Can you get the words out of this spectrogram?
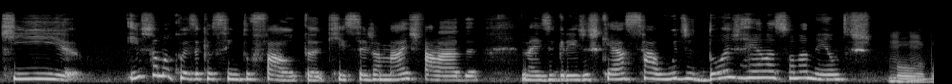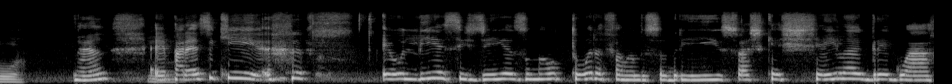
que isso é uma coisa que eu sinto falta, que seja mais falada nas igrejas, que é a saúde dos relacionamentos. Boa, uhum. boa. Né? É, parece que eu li esses dias uma autora falando sobre isso, acho que é Sheila Gregoire.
